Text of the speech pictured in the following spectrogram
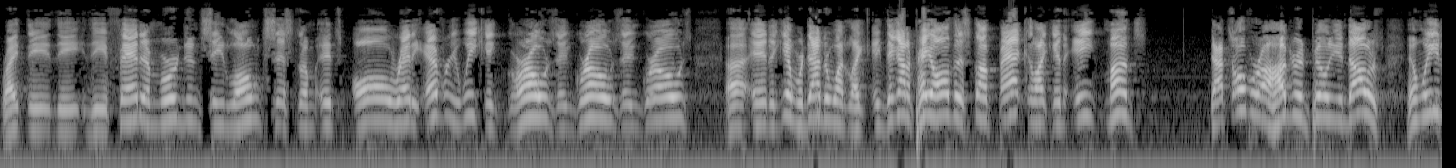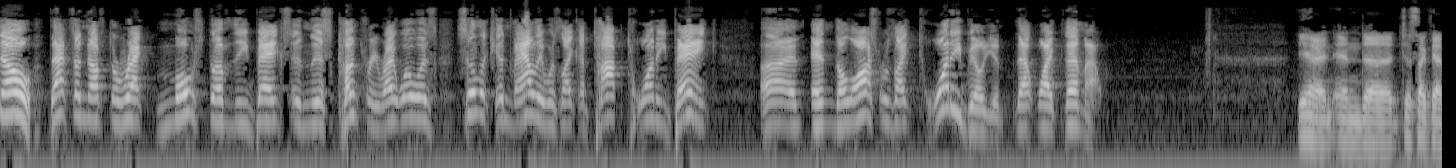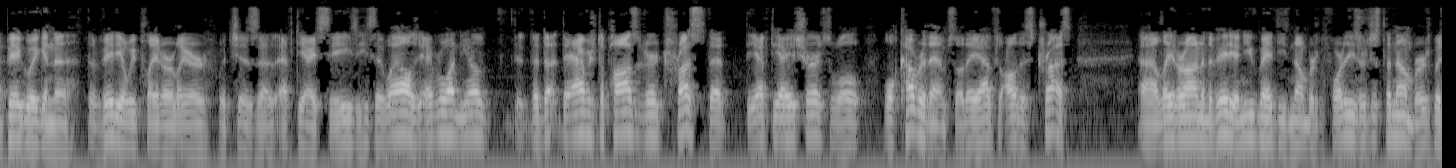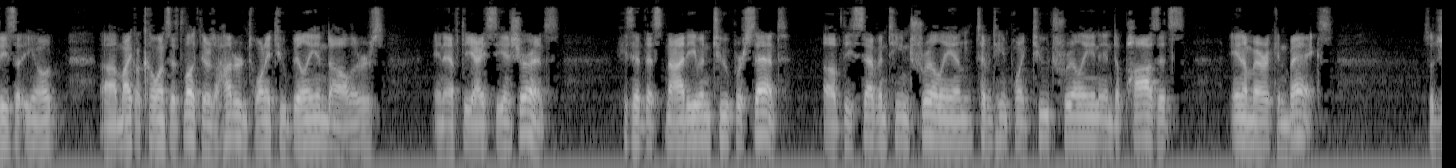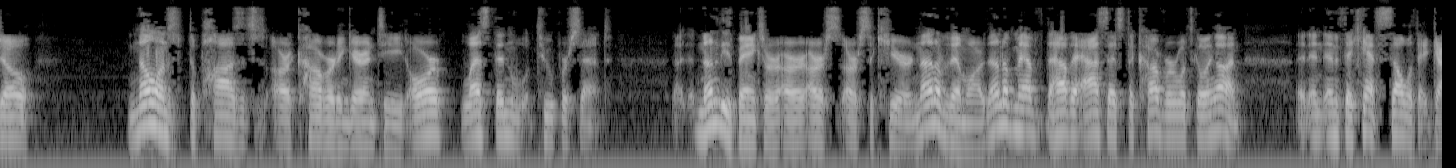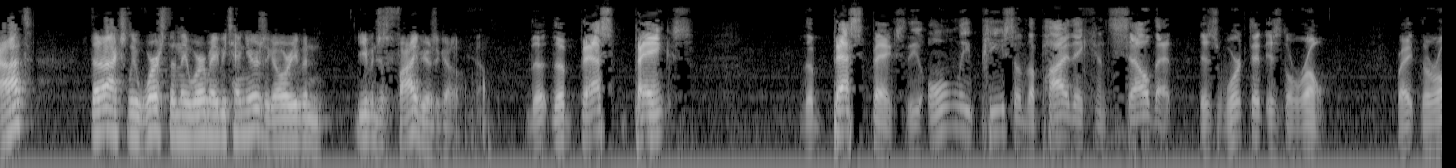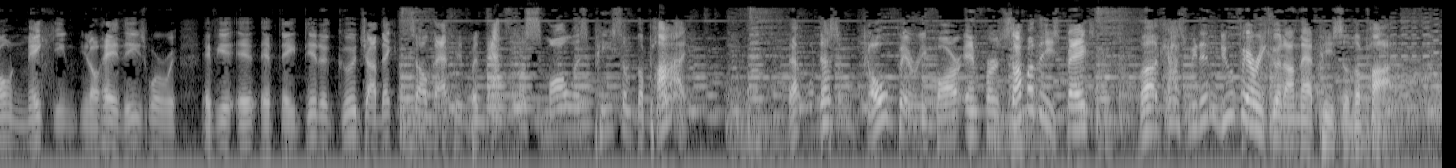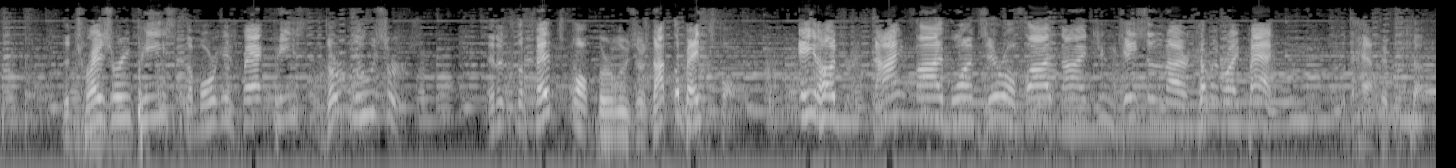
right? The the the Fed emergency loan system. It's already every week it grows and grows and grows. Uh, and again, we're down to what like they got to pay all this stuff back like in eight months. That's over a hundred billion dollars, and we know that's enough to wreck most of the banks in this country, right? What was Silicon Valley was like a top twenty bank, uh, and the loss was like twenty billion that wiped them out. Yeah, and, and uh, just like that bigwig in the, the video we played earlier, which is uh, FDIC, he said, "Well, everyone, you know, the, the, the average depositor trusts that the FDIC insurance will will cover them, so they have all this trust." Uh, later on in the video, and you've made these numbers before. These are just the numbers, but he's, you know, uh, Michael Cohen says, "Look, there's 122 billion dollars in FDIC insurance." He said that's not even two percent of the 17 trillion, 17.2 trillion in deposits in American banks. So, Joe, no one's deposits are covered and guaranteed, or less than 2%. None of these banks are, are, are, are, secure. None of them are. None of them have, have the assets to cover what's going on. And, and, and if they can't sell what they got, they're actually worse than they were maybe 10 years ago or even, even just five years ago. The, the best banks, the best banks, the only piece of the pie they can sell that is worth it is the Rome right? Their own making, you know, hey, these were if you if, if they did a good job, they can sell that, but that's the smallest piece of the pie. That doesn't go very far. And for some of these banks, well, gosh, we didn't do very good on that piece of the pie. The treasury piece, the mortgage backed piece, they're losers. And it's the Fed's fault they're losers, not the bank's fault. 800 951 0592. Jason and I are coming right back with the half empty cup.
